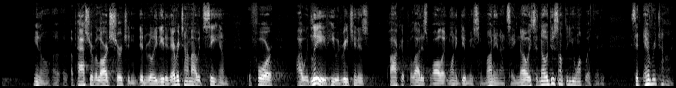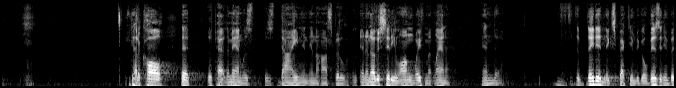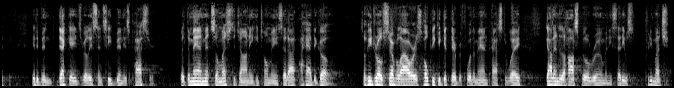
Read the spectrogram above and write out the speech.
you know, a, a pastor of a large church and didn't really need it, every time I would see him before I would leave, he would reach in his pocket, pull out his wallet, and want to give me some money. And I'd say, no. He said, no, do something you want with it. And he said, every time. He got a call that the, the man was, was dying and in the hospital in another city a long way from Atlanta. And uh, th- they didn't expect him to go visit him, but it had been decades really since he'd been his pastor. But the man meant so much to Johnny, he told me, he said, I, I had to go. So he drove several hours, hoped he could get there before the man passed away got into the hospital room and he said he was pretty much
